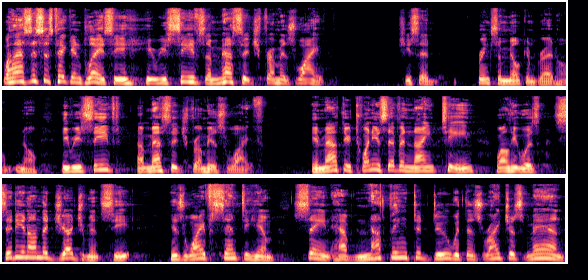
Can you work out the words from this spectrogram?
Well, as this is taking place, he, he receives a message from his wife. She said, Bring some milk and bread home. No, he received a message from his wife. In Matthew 27 19, while he was sitting on the judgment seat, his wife sent to him, saying, Have nothing to do with this righteous man.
